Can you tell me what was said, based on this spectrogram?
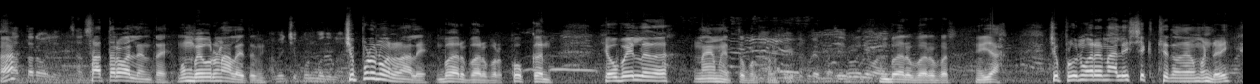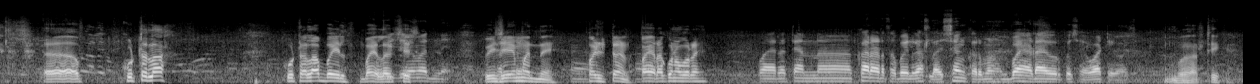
हा? आहे. मुंबईवरून आलाय तुम्ही. आम्ही चिपून मधून चिपळूणवरून आले बर बर बर. कोकण. हे बैल अं, नाही माहीत तो पण बर बर बर. या. चिपळूणवरून आले शिकते मंडळी. अं, कुठला? कुठला बैल? बैला विजयमधने. विजय मधने फलटण. पायरा कोणावर आहे? पायरा त्यांना कराडचा बैल घातला शंकर म्हणून. बाह्या डायवर पैसे वाटेगावचा बर ठीक आहे.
